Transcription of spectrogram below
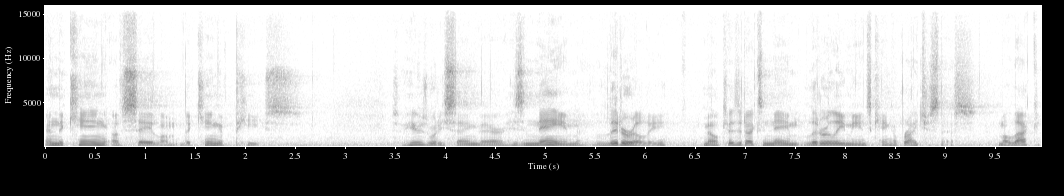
and the king of Salem, the king of peace. So here's what he's saying there. His name, literally, Melchizedek's name literally means king of righteousness. Melech,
